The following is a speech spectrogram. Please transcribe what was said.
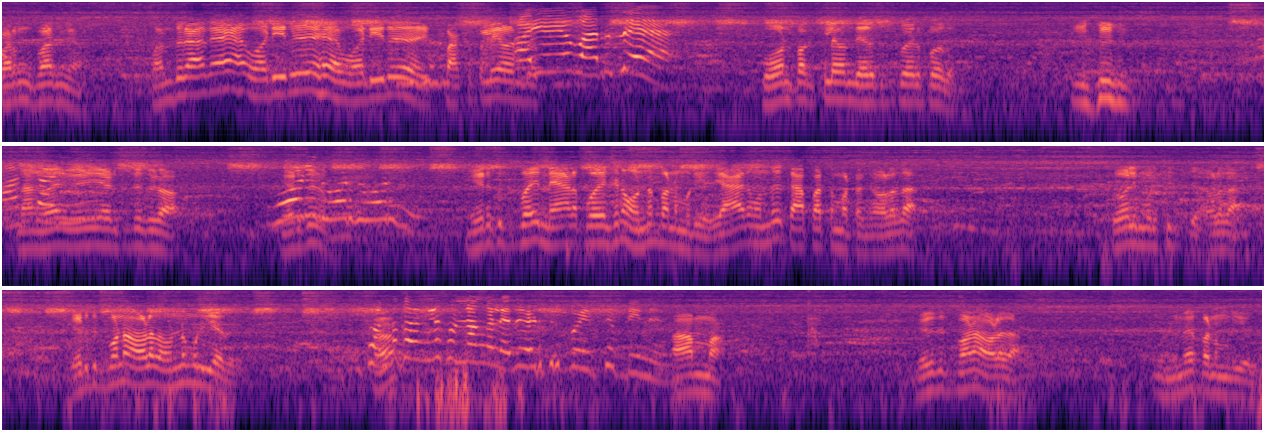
பாருங்க பாருங்க. வந்துடாதே ஓடிரு ஓடிரு. பக்கத்துலேயே வந்து ஃபோன் பக்கத்துலேயே வந்து எடுத்துகிட்டு போயிருப்போது நாங்கள் வேறு வெளியே எடுத்துகிட்டு இருக்கோம். எடுத்து எடுத்துகிட்டு போய் மேலே போயிருந்துச்சுன்னா ஒன்றும் பண்ண முடியாது. யாரும் வந்து காப்பாற்ற மாட்டாங்க அவ்வளோதான் தோழி முடிச்சிச்சு அவ்வளோதான் எடுத்துகிட்டு போனால் அவ்வளோதான் ஒன்றும் முடியாது. ஆமாம் எடுத்துகிட்டு போனால் அவ்வளோதான் ஒன்றுமே பண்ண முடியாது.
